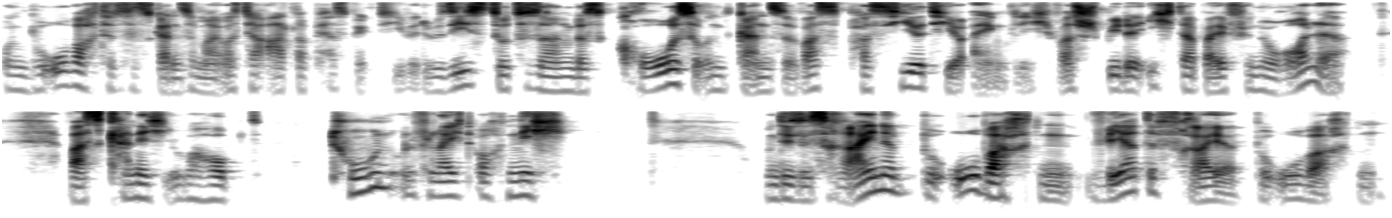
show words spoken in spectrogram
und beobachtest das Ganze mal aus der Adlerperspektive. Du siehst sozusagen das Große und Ganze. Was passiert hier eigentlich? Was spiele ich dabei für eine Rolle? Was kann ich überhaupt tun und vielleicht auch nicht? Und dieses reine Beobachten, wertefreie Beobachten,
